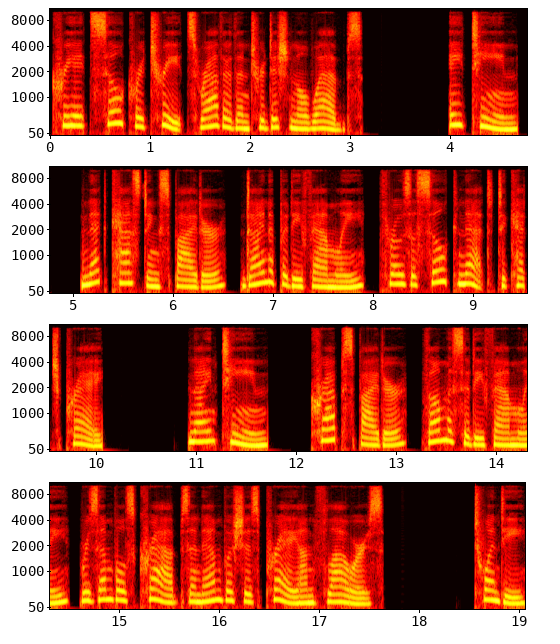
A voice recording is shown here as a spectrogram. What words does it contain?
creates silk retreats rather than traditional webs. 18. Net casting spider, Dinopidae family, throws a silk net to catch prey. 19. Crab spider, Thomisidae family, resembles crabs and ambushes prey on flowers. 20.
